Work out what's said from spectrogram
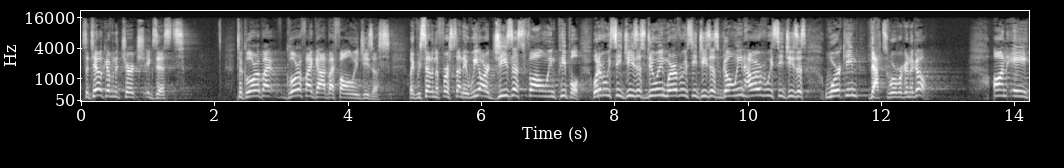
Centennial Covenant Church exists to glorify, glorify God by following Jesus. Like we said on the first Sunday, we are Jesus following people. Whatever we see Jesus doing, wherever we see Jesus going, however we see Jesus working, that's where we're going to go. On a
